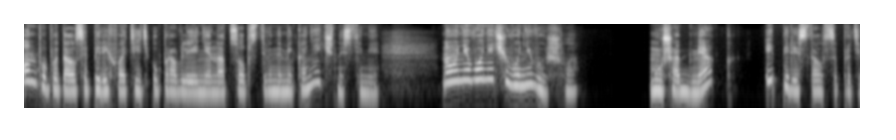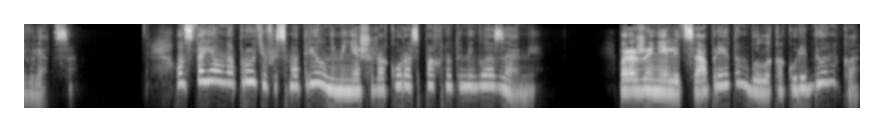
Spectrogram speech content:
Он попытался перехватить управление над собственными конечностями, но у него ничего не вышло. Муж обмяк и перестал сопротивляться. Он стоял напротив и смотрел на меня широко распахнутыми глазами. Выражение лица при этом было как у ребенка,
